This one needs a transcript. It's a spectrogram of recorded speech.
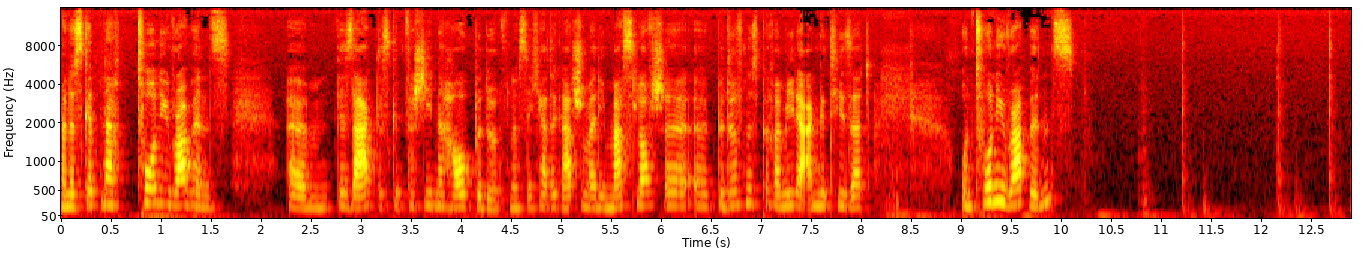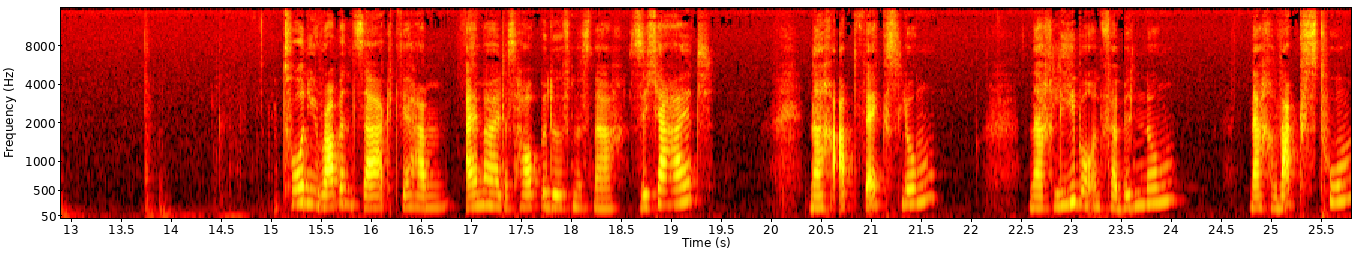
Und es gibt nach Tony Robbins, ähm, der sagt, es gibt verschiedene Hauptbedürfnisse. Ich hatte gerade schon mal die Maslow'sche äh, Bedürfnispyramide angeteasert. Und Tony Robbins Tony Robbins sagt, wir haben einmal das Hauptbedürfnis nach Sicherheit, nach Abwechslung, nach Liebe und Verbindung, nach Wachstum,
